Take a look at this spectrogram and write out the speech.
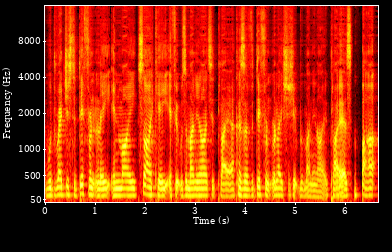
would register differently in my psyche if it was a man united player because of a different relationship with man united players. But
